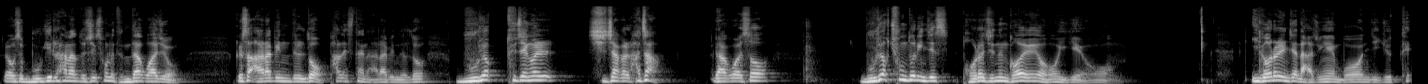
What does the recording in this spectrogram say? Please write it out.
그래서 무기를 하나둘씩 손에 든다고 하죠. 그래서 아랍인들도 팔레스타인 아랍인들도 무력 투쟁을 시작을 하자라고 해서 무력 충돌이 이제 벌어지는 거예요, 이게요. 이거를 이제 나중에 뭐 이제 유태,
